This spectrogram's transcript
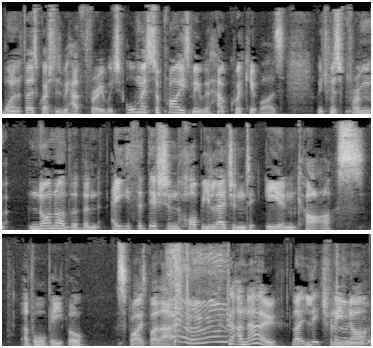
one of the first questions we had through, which almost surprised me with how quick it was, which was from none other than 8th edition hobby legend Ian Cars, of all people. Surprised by that. I know, like literally not,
